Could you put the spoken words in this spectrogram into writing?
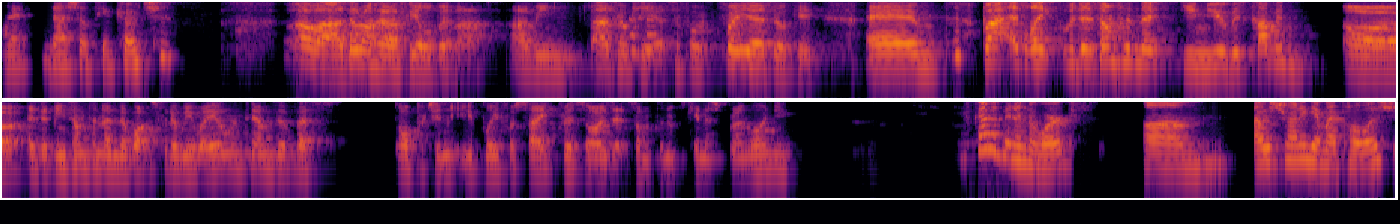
my national team coach Oh, I don't know how I feel about that. I mean, that's okay, I suppose. For you, it's okay. Um, but like, was it something that you knew was coming, or has it been something in the works for a wee while in terms of this opportunity to play for Cyprus, or is it something that's kind of sprung on you? it's kind of been in the works. Um, I was trying to get my Polish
